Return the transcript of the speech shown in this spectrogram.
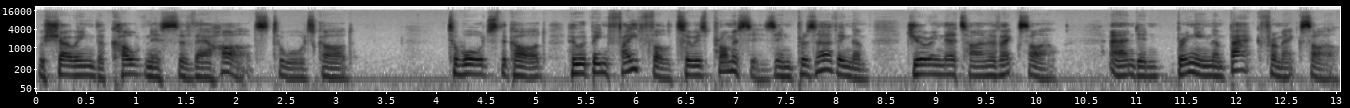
were showing the coldness of their hearts towards God. Towards the God who had been faithful to his promises in preserving them during their time of exile, and in bringing them back from exile,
